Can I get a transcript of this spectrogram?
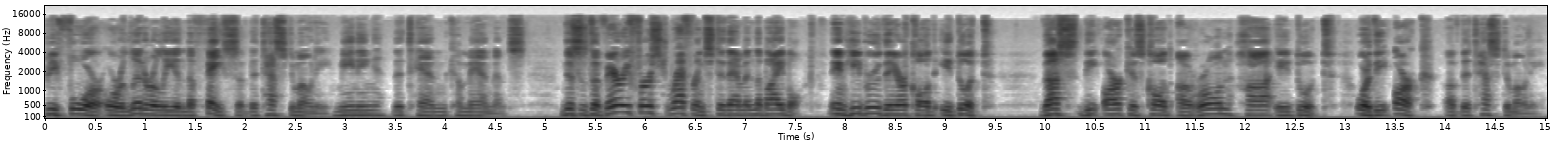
before, or literally in the face of the testimony, meaning the Ten Commandments. This is the very first reference to them in the Bible. In Hebrew, they are called idut. Thus, the ark is called Aron ha-edut, or the ark of the testimony.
